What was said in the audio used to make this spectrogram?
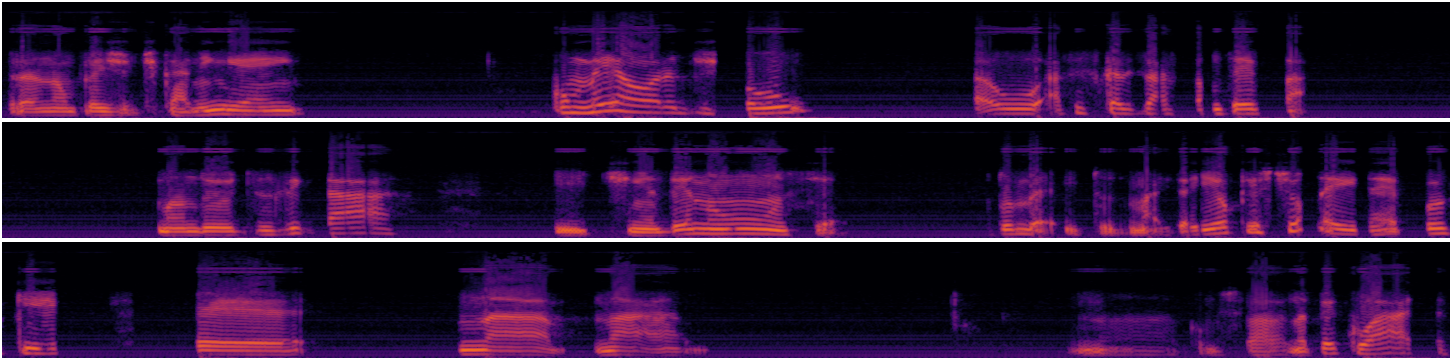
para não prejudicar ninguém. Com meia hora de show, a fiscalização teve lá. Mandou eu desligar e tinha denúncia, tudo bem e tudo mais. Aí eu questionei, né? Porque é, na, na, na, como se fala, na pecuária,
